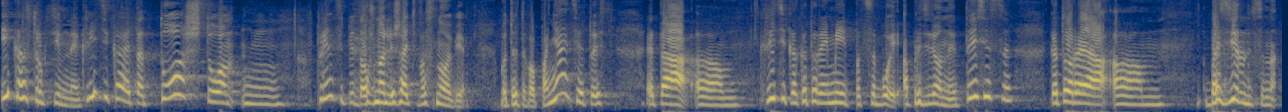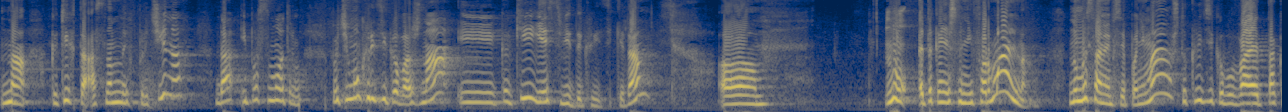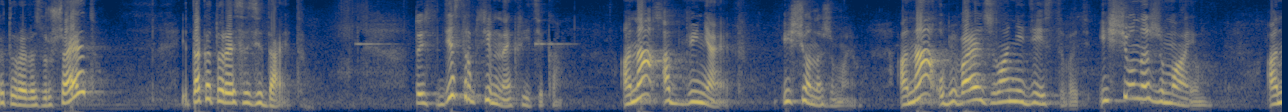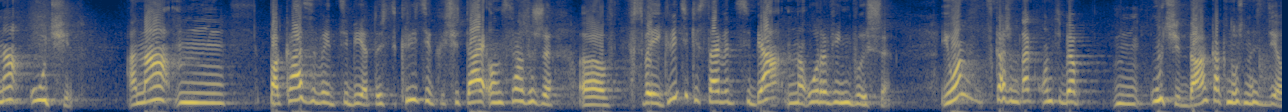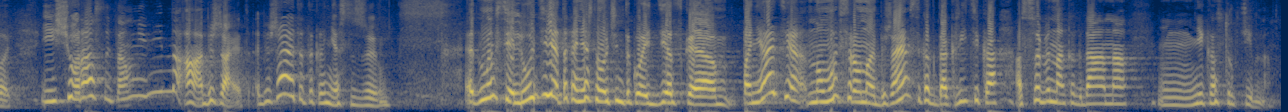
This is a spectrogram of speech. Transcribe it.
И конструктивная критика – это то, что, в принципе, должно лежать в основе вот этого понятия. То есть это э, критика, которая имеет под собой определенные тезисы, которая э, базируется на, на каких-то основных причинах, да, и посмотрим, почему критика важна и какие есть виды критики. Да? Э, ну, это, конечно, не формально, но мы сами все понимаем, что критика бывает та, которая разрушает, и та, которая созидает. То есть деструктивная критика, она обвиняет, еще нажимаем. Она убивает желание действовать, еще нажимаем. Она учит, она показывает тебе, то есть критик считает, он сразу же э, в своей критике ставит себя на уровень выше. И он, скажем так, он тебя учит, да, как нужно сделать. И еще раз и там не видно, а, обижает. Обижает это, конечно же, это мы все люди, это, конечно, очень такое детское понятие, но мы все равно обижаемся, когда критика, особенно когда она неконструктивна.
